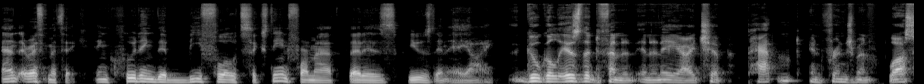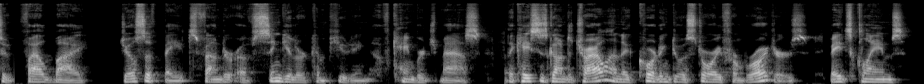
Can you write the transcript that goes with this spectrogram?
and arithmetic, including the bfloat 16 format that is used in AI. Google is the defendant in an AI chip patent infringement lawsuit filed by Joseph Bates, founder of Singular Computing of Cambridge, Mass. The case has gone to trial, and according to a story from Reuters, Bates claims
